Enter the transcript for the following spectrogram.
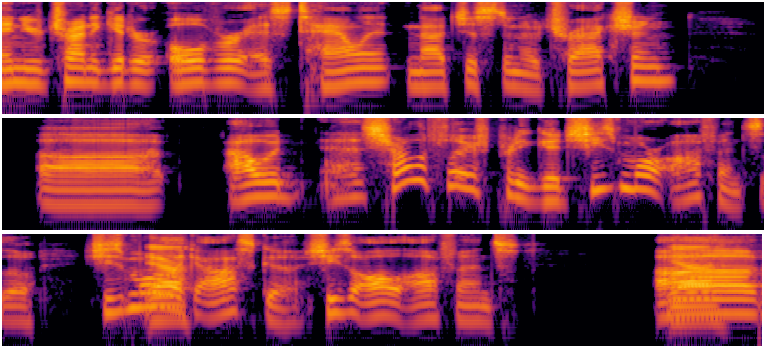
and you're trying to get her over as talent, not just an attraction, uh, I would. Uh, Charlotte Flair's pretty good. She's more offense though. She's more Yeah. like Asuka. She's all offense. Yeah. Uh,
